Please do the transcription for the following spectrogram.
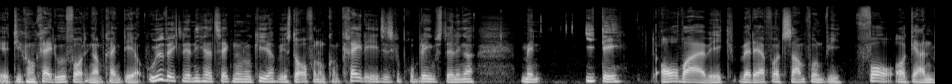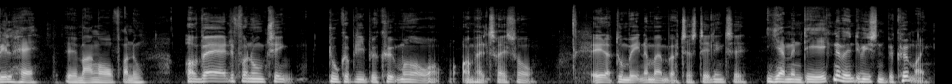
øh, de konkrete udfordringer omkring det at udvikle de her teknologier. Vi står for nogle konkrete etiske problemstillinger, men i det overvejer vi ikke, hvad det er for et samfund, vi får og gerne vil have øh, mange år fra nu. Og hvad er det for nogle ting, du kan blive bekymret over om 50 år? Eller du mener, man bør tage stilling til? Jamen, det er ikke nødvendigvis en bekymring.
